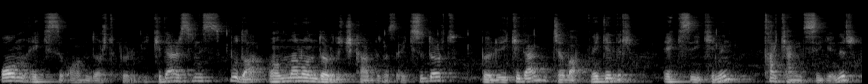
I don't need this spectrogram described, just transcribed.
10 eksi 14 bölü 2 dersiniz. Bu da 10'dan 14'ü çıkardınız. Eksi 4 bölü 2'den cevap ne gelir? Eksi 2'nin ta kendisi gelir.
